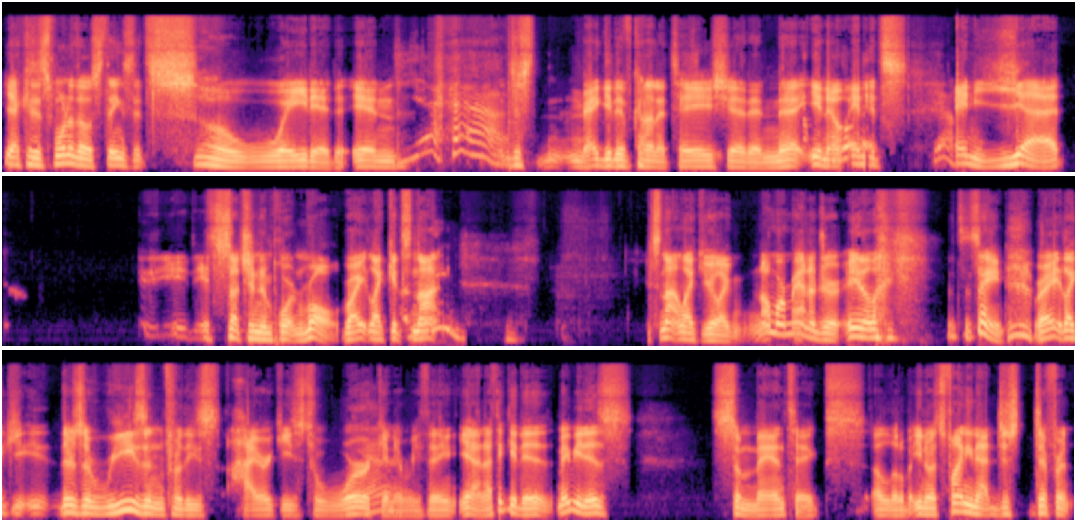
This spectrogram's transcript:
yeah because it's one of those things that's so weighted in yeah just negative connotation and you know and it's yeah. and yet it's such an important role, right? Like it's Agreed. not it's not like you're like no more manager, you know, like it's insane, right? Like you, there's a reason for these hierarchies to work yeah. and everything. Yeah, and I think it is maybe it is semantics a little bit. You know, it's finding that just different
